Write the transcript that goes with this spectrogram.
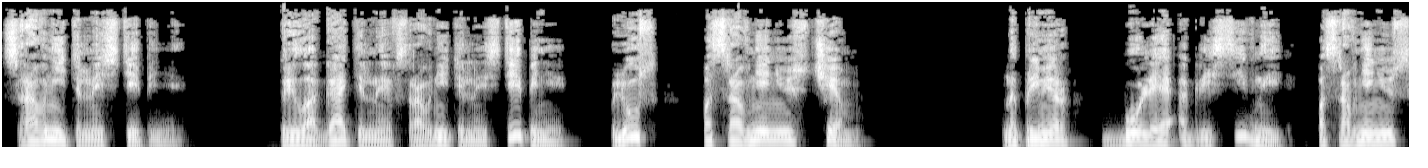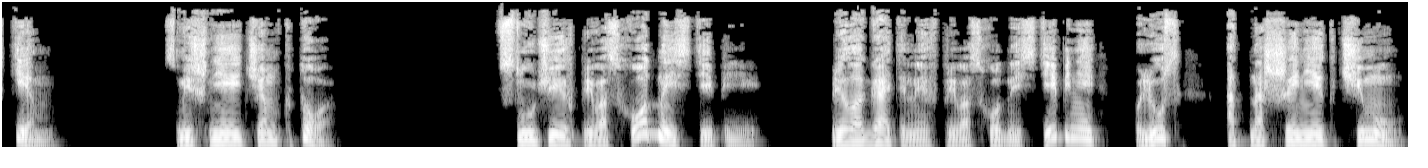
сравнительной степени. Прилагательные в сравнительной степени плюс по сравнению с чем. Например, более агрессивный по сравнению с кем. Смешнее, чем кто. В случаях превосходной степени прилагательные в превосходной степени плюс отношение к чему.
